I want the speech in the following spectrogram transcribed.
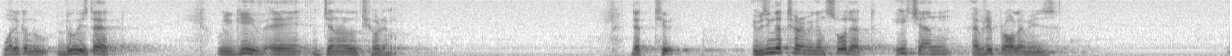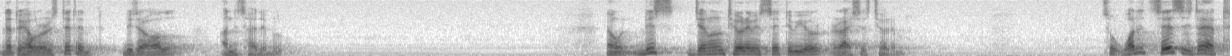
what you can do, do is that we will give a general theorem that the, using the theorem we can show that each and every problem is that we have already stated these are all undecidable. Now, this general theorem is said to be your Rice's theorem. So, what it says is that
